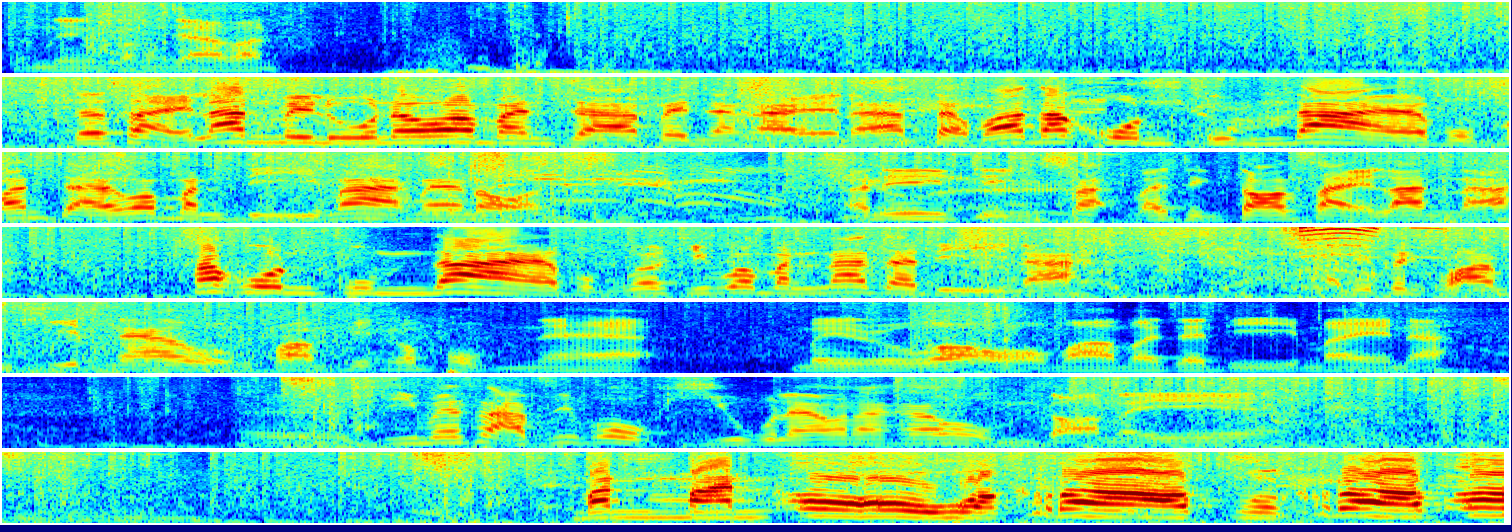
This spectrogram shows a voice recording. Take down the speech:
ตำหนึ่งปั๊มยาก่อน จะใส่ลั่นไม่รู้นะว่ามันจะเป็นยังไงนะ แต่ว่าถ้าคนคุมได้ผมมั่นใจว่ามันดีมากแน่นอน อันนี้จริงหมายถึงตอนใส่ลั่นนะ ถ้าคนคุมได้ผมก็คิดว่ามันน่าจะดีนะ อันนี้เป็นความคิดนะผมความคิดของผมนะฮะ ไม่รู้ว่าออกมามันจะดีไหมนะเออยิงไป36คิวแล้วนะครับผมตอนนี้ มันมันโอ้หัวกรอบหัวกรอบโอ้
